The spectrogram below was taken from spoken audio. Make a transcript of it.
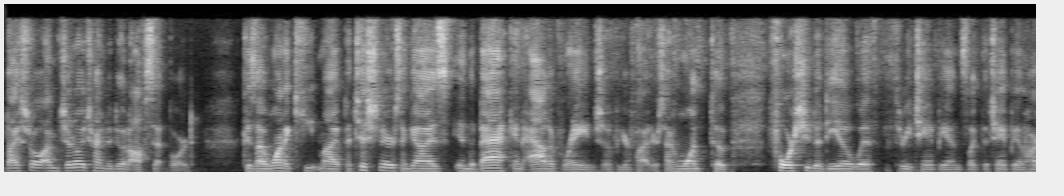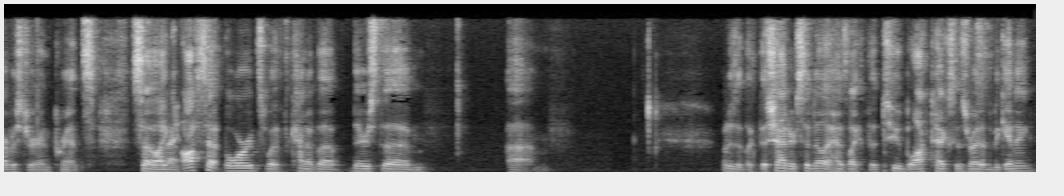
dice roll, I'm generally trying to do an offset board because I want to keep my petitioners and guys in the back and out of range of your fighters. I want to force you to deal with the three champions like the champion harvester and prince. So like right. offset boards with kind of a there's the um what is it like the shattered citadel it has like the two block hexes right at the beginning.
